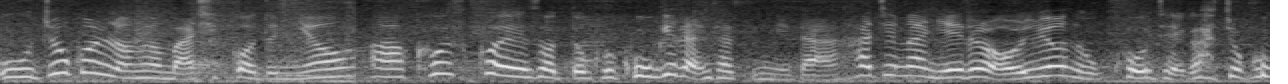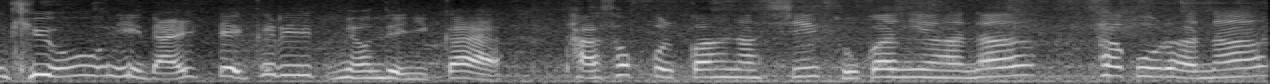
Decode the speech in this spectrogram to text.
우족을 넣으면 맛있거든요. 아, 코스코에서 또 그 고기를 안 샀습니다. 하지만 얘를 얼려놓고 제가 조금 기운이 날 때 끓이면 되니까 다 섞을 거 하나씩 도가니 하나, 사골 하나,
